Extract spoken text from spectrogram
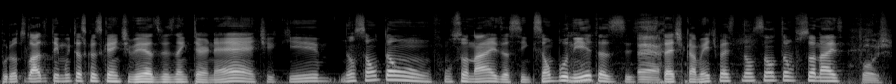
Por outro lado, tem muitas coisas que a gente vê às vezes na internet que não são tão funcionais assim, que são uhum. bonitas uhum. é. esteticamente, mas não são tão funcionais. Poxa.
